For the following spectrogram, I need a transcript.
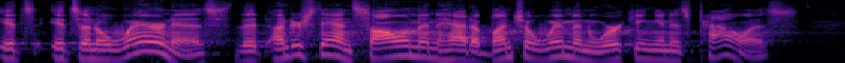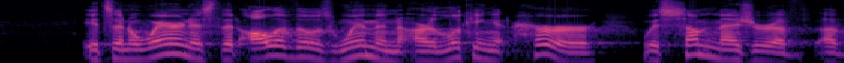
it's, it's an awareness that, understand, Solomon had a bunch of women working in his palace. It's an awareness that all of those women are looking at her with some measure of, of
